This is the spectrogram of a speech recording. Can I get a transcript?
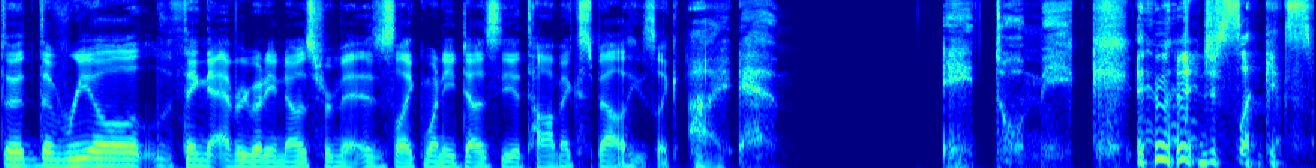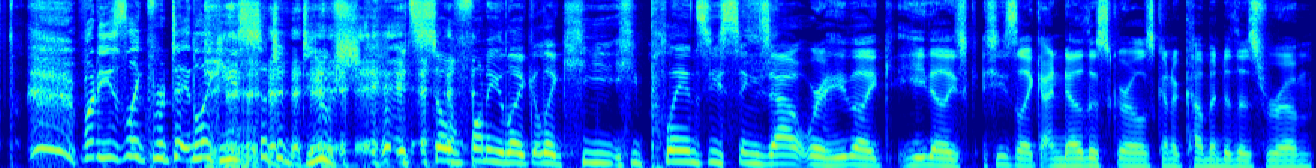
the the real thing that everybody knows from it is like when he does the atomic spell he's like i am atomic. and then it just like exp- but he's like pretend like he's such a douche it's so funny like like he he plans these things out where he like he does he's like i know this girl is going to come into this room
